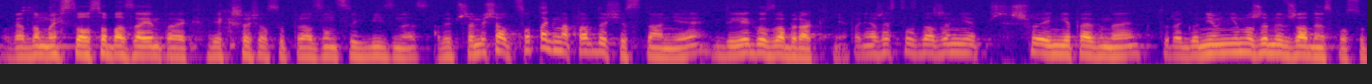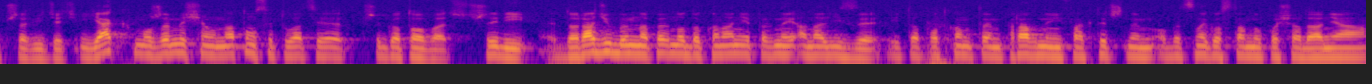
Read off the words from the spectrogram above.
Bo wiadomo, jest to osoba zajęta, jak większość osób prowadzących biznes, aby przemyślał, co tak naprawdę się stanie, gdy jego zabraknie. Ponieważ jest to zdarzenie przyszłe i niepewne, którego nie, nie możemy w żaden sposób przewidzieć. I jak możemy się na tą sytuację przygotować? Czyli doradziłbym na pewno dokonanie pewnej analizy i to pod kątem prawnym i faktycznym obecnego stanu posiadania,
